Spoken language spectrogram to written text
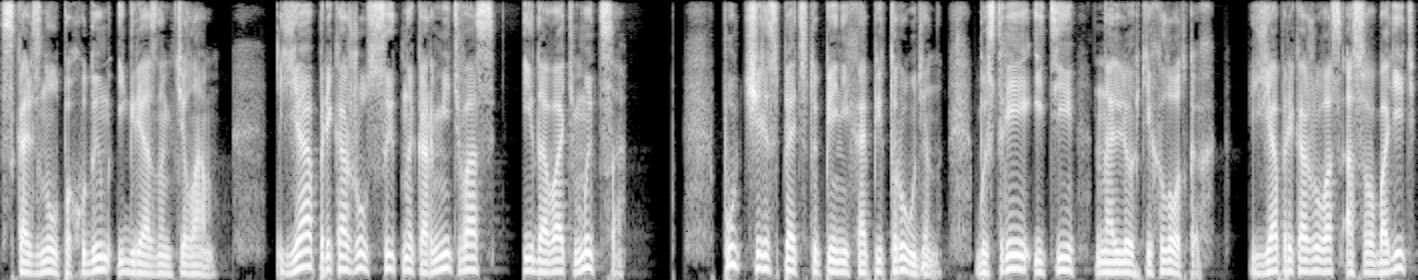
скользнул по худым и грязным телам. «Я прикажу сытно кормить вас и давать мыться». Путь через пять ступеней Хапи труден, быстрее идти на легких лодках. Я прикажу вас освободить,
